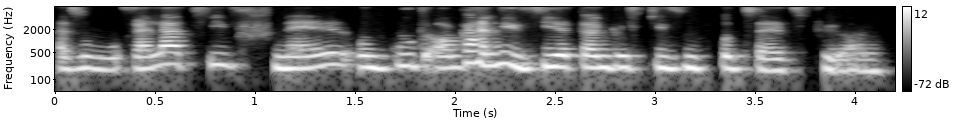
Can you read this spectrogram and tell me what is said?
also relativ schnell und gut organisiert dann durch diesen Prozess führen.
